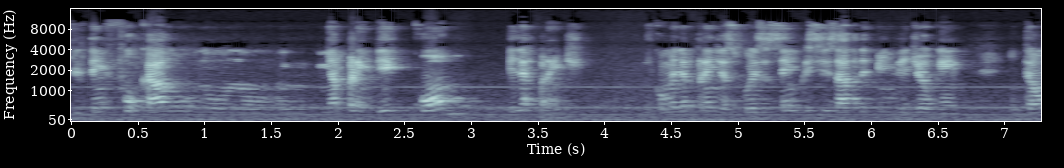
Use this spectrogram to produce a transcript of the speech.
ele tem que focar no, no, no, em aprender como ele aprende, como ele aprende as coisas sem precisar depender de alguém. Então,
